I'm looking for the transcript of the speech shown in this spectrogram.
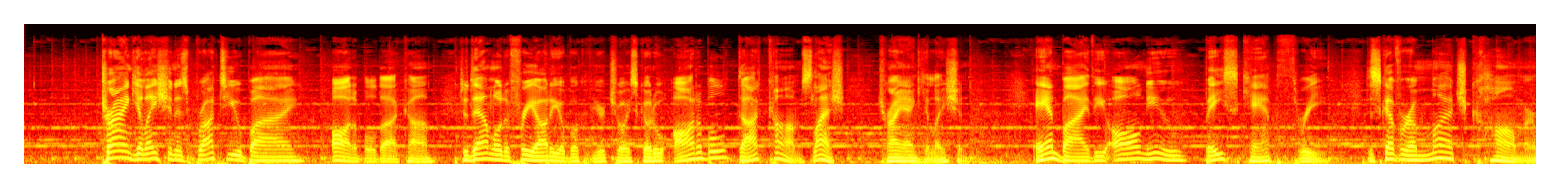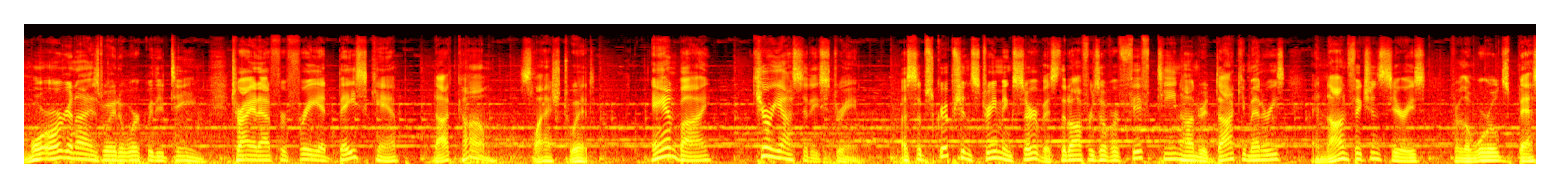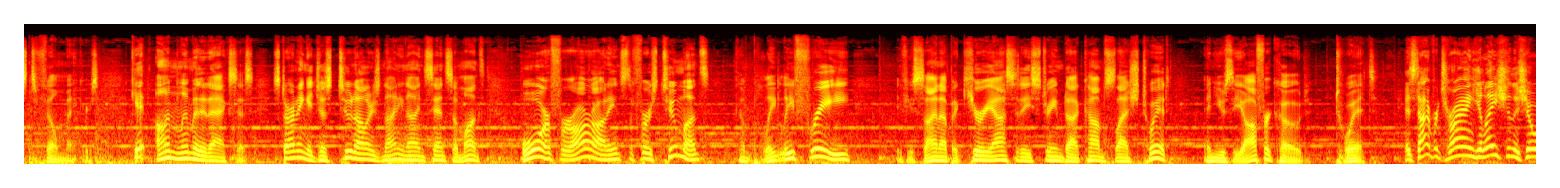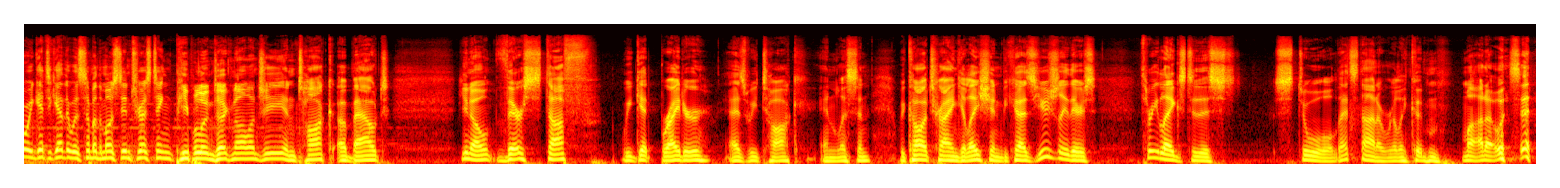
Triangulation is brought to you by Audible.com. To download a free audiobook of your choice, go to audible.com slash triangulation. And by the all-new Basecamp 3. Discover a much calmer, more organized way to work with your team. Try it out for free at basecamp.com slash twit. And by Curiosity Stream, a subscription streaming service that offers over 1,500 documentaries and nonfiction series from the world's best filmmakers. Get unlimited access starting at just $2.99 a month, or for our audience, the first two months completely free if you sign up at curiositystream.com slash twit and use the offer code TWIT. It's time for Triangulation, the show where we get together with some of the most interesting people in technology and talk about, you know, their stuff. We get brighter as we talk and listen. We call it triangulation because usually there's three legs to this stool. That's not a really good motto, is it?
